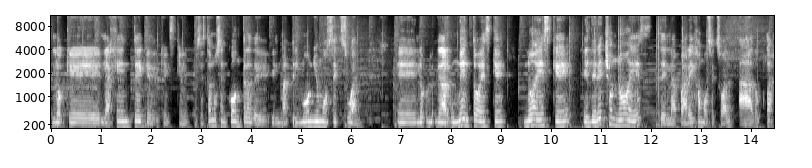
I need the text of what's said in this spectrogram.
lo que la gente que, que, pues estamos en contra del matrimonio homosexual, eh, el argumento es que no es que el derecho no es de la pareja homosexual a adoptar.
